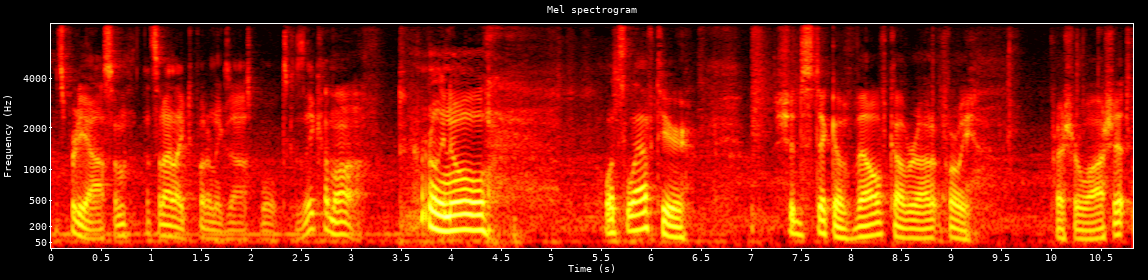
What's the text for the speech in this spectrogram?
that's pretty awesome. That's what I like to put on exhaust bolts because they come off. I don't really know what's left here. Should stick a valve cover on it before we pressure wash it.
